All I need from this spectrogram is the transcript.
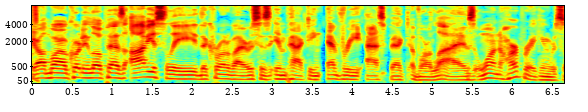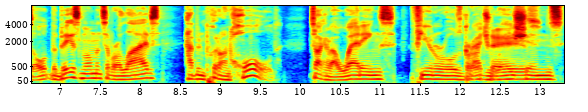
You're on Mario Courtney Lopez. Obviously, the coronavirus is impacting every aspect of our lives. One heartbreaking result the biggest moments of our lives have been put on hold. talking about weddings, funerals, graduations,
